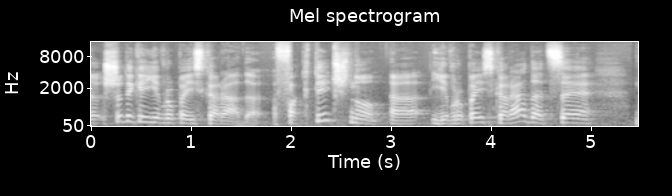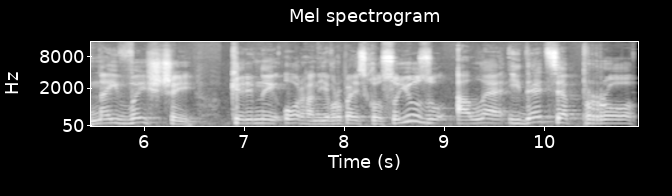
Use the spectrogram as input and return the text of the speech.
е, що таке Європейська Рада? Фактично, е, Європейська Рада це найвищий керівний орган Європейського союзу, але йдеться про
